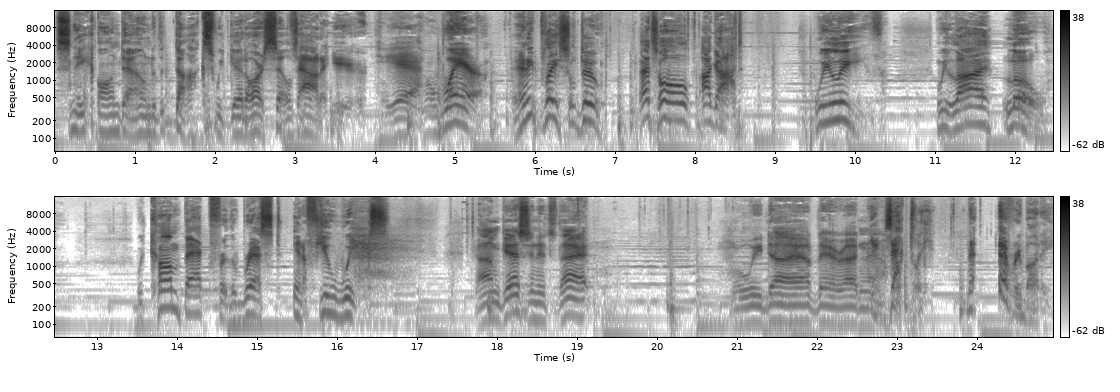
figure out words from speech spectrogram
sneak on down to the docks. We get ourselves out of here. Yeah, where? Any place'll do. That's all I got. We leave. We lie low. We come back for the rest in a few weeks. I'm guessing it's that. Or we die out there right now. Exactly. Now, everybody,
